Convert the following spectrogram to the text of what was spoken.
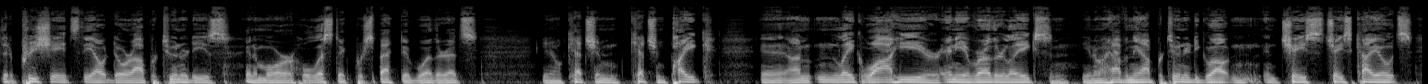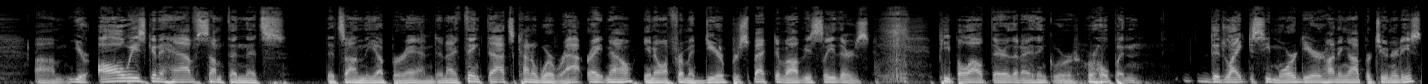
that appreciates the outdoor opportunities in a more holistic perspective whether it's you know, catching catching pike on Lake Oahe or any of our other lakes, and you know, having the opportunity to go out and, and chase chase coyotes. Um, you're always going to have something that's that's on the upper end, and I think that's kind of where we're at right now. You know, from a deer perspective, obviously, there's people out there that I think we're we're hoping they'd like to see more deer hunting opportunities.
